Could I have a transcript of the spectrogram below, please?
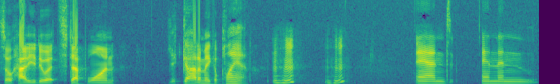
So how do you do it? Step one, you got to make a plan. Mhm. Mhm. And and then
